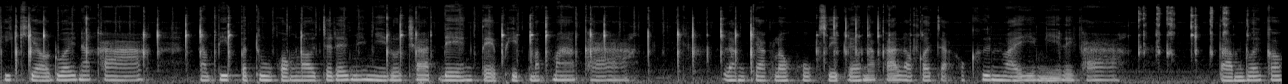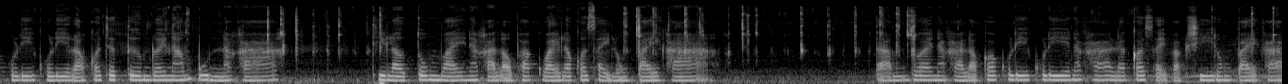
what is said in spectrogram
พริกเขียวด้วยนะคะ น้ำพริกปลาทูของเราจะได้ไม่มีรสชาติแดงแต่เผ็ดมากๆค่ะ หลังจากเราโขลกเสร็จแล้วนะคะ เราก็จะเอาขึ้นไว้อย่างนี้เลยค่ะ ตามด้วยก็คุรีคุรีเราก็จะเติมด้วยน้ำอุ่นนะคะ ที่เราต้มไว้นะคะ เราพักไว้แล้วก็ใส่ลงไปค่ะ ตามด้วยนะคะแล้วก็คุรีคุรีนะคะ แล้วก็ใส่ผักชีลงไปค่ะ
